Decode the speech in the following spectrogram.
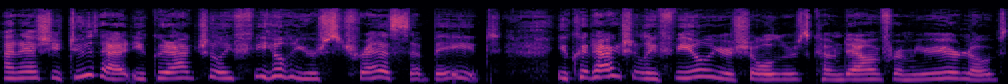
And as you do that, you could actually feel your stress abate. You could actually feel your shoulders come down from your earlobes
